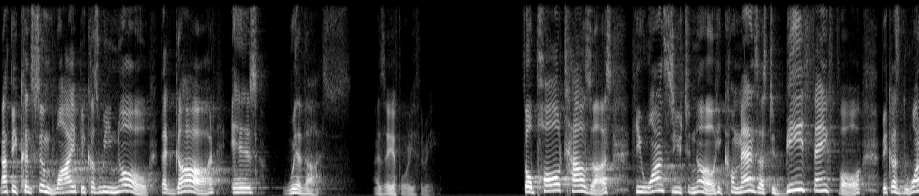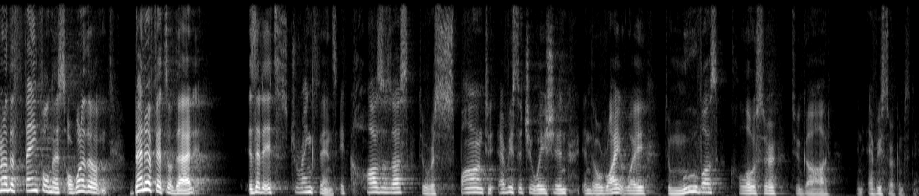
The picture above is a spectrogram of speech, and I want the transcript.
not be consumed. Why? Because we know that God is with us. Isaiah 43. So Paul tells us he wants you to know, he commands us to be thankful because one of the thankfulness or one of the benefits of that is that it strengthens, it causes us to respond to every situation in the right way to move us closer to God in every circumstance.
